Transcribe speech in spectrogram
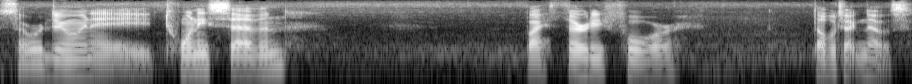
So we're doing a 27 by 34 double check notes.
